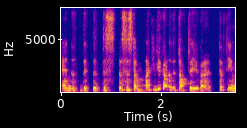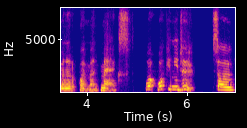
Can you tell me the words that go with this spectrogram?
and the, the, the, the, system. Like if you go to the doctor, you've got a 15 minute appointment max. What, what can you do? So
